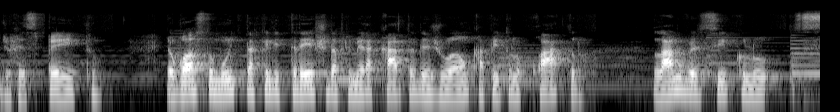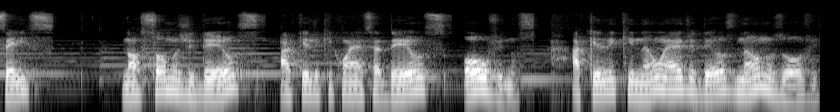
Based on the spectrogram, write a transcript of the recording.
de respeito, eu gosto muito daquele trecho da primeira carta de João, capítulo 4, lá no versículo 6. Nós somos de Deus, aquele que conhece a Deus, ouve-nos. Aquele que não é de Deus não nos ouve.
